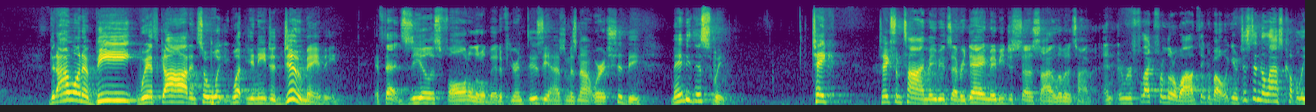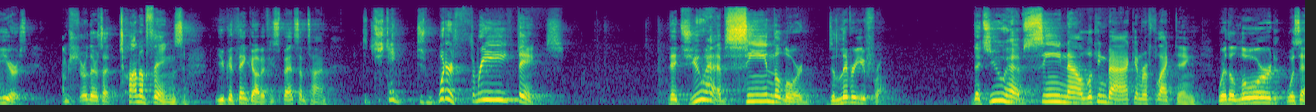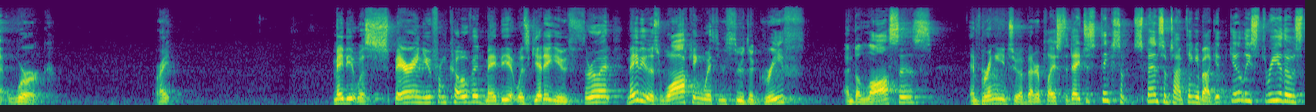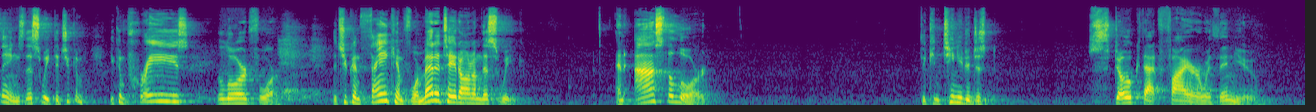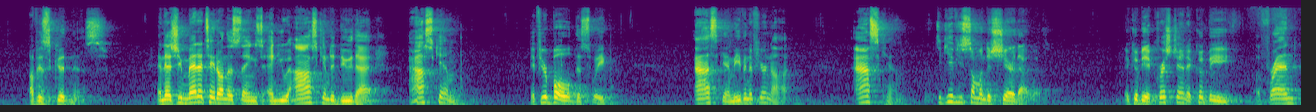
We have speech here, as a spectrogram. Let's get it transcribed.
that I want to be with God. And so, what, what you need to do, maybe, if that zeal has fallen a little bit, if your enthusiasm is not where it should be, maybe this week, take Take some time, maybe it's every day, maybe you just set aside a little bit of time and, and reflect for a little while and think about, you know, just in the last couple of years, I'm sure there's a ton of things you could think of if you spent some time. Just take, just what are three things that you have seen the Lord deliver you from? That you have seen now, looking back and reflecting, where the Lord was at work. Right? Maybe it was sparing you from COVID. Maybe it was getting you through it. Maybe it was walking with you through the grief and the losses and bringing you to a better place today. Just think some, spend some time thinking about it. Get, get at least three of those things this week that you can, you can praise the Lord for, that you can thank Him for. Meditate on them this week and ask the Lord to continue to just stoke that fire within you of His goodness. And as you meditate on those things and you ask Him to do that, ask Him, if you're bold this week, ask Him, even if you're not, ask Him to give you someone to share that with. It could be a Christian, it could be a friend.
